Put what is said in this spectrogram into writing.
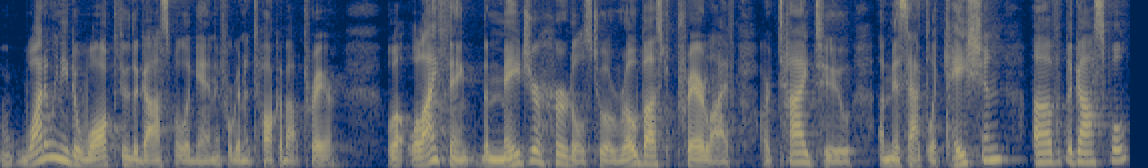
why do we need to walk through the gospel again if we're going to talk about prayer? Well, well, I think the major hurdles to a robust prayer life are tied to a misapplication of the gospel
